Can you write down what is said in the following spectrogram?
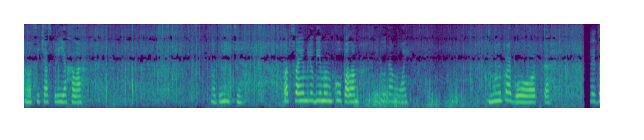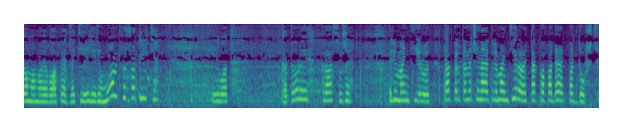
Вот сейчас приехала, вот видите, под своим любимым куполом иду домой. Ну и погодка. Дома моего опять затеяли ремонт, посмотрите. И вот который раз уже ремонтируют. Как только начинают ремонтировать, так попадают под дождь.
